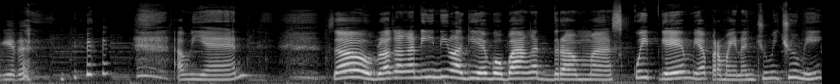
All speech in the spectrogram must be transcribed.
gitu. Amin. So, belakangan ini lagi heboh banget drama Squid Game ya, permainan cumi-cumi.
